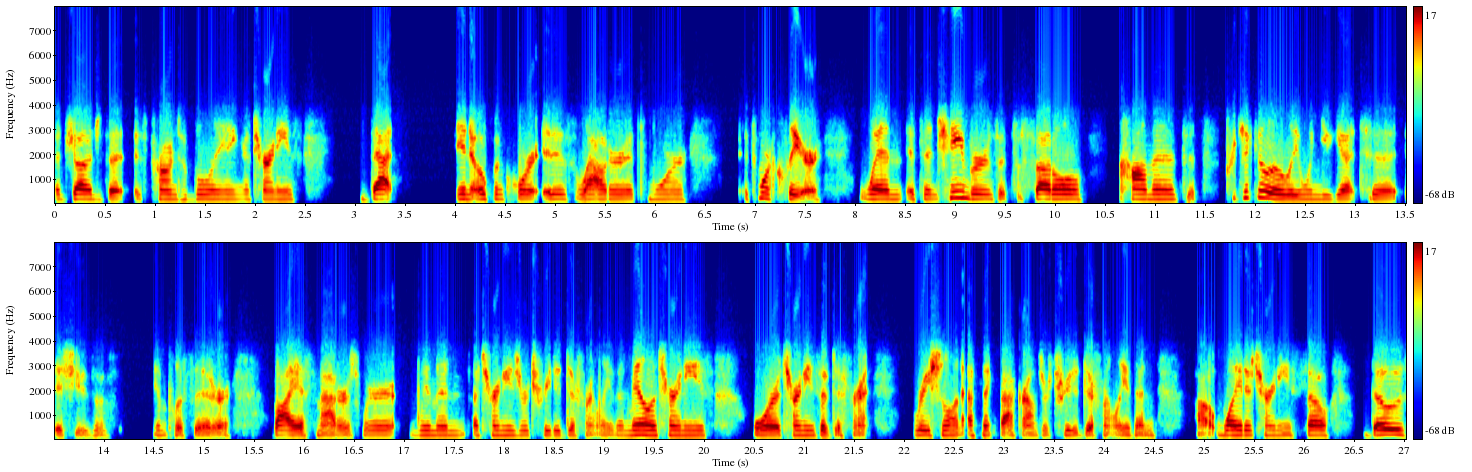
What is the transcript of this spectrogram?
a judge that is prone to bullying attorneys that in open court it is louder, it's more it's more clear. When it's in chambers, it's a subtle comment. It's particularly when you get to issues of implicit or bias matters where women attorneys are treated differently than male attorneys or attorneys of different racial and ethnic backgrounds are treated differently than uh, white attorneys. So those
